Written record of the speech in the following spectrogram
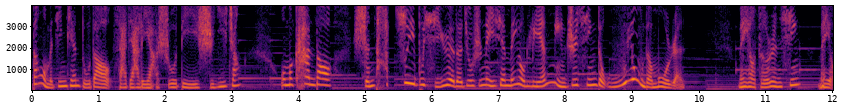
当我们今天读到撒加利亚书第十一章，我们看到神他最不喜悦的就是那些没有怜悯之心的无用的牧人，没有责任心，没有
